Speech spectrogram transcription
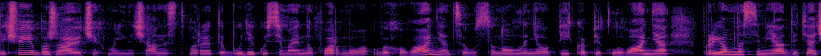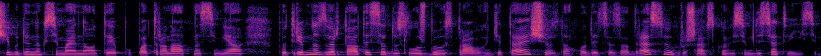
Якщо є бажаючі хмельничани створити будь-яку сімейну форму виховання, це усиновлення, опіка, піклування, прийомна сім'я, дитячий будинок сімейного типу, патронатна сім'я, потрібно звертатися до служби у справах дітей, що знаходиться за адресою Грушевського 88.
